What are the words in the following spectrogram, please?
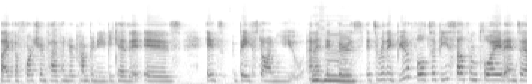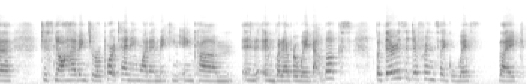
like a fortune 500 company because it is it's based on you and mm-hmm. i think mm-hmm. there's it's really beautiful to be self-employed and to just not having to report to anyone and making income in, in whatever way that looks but there is a difference like with like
